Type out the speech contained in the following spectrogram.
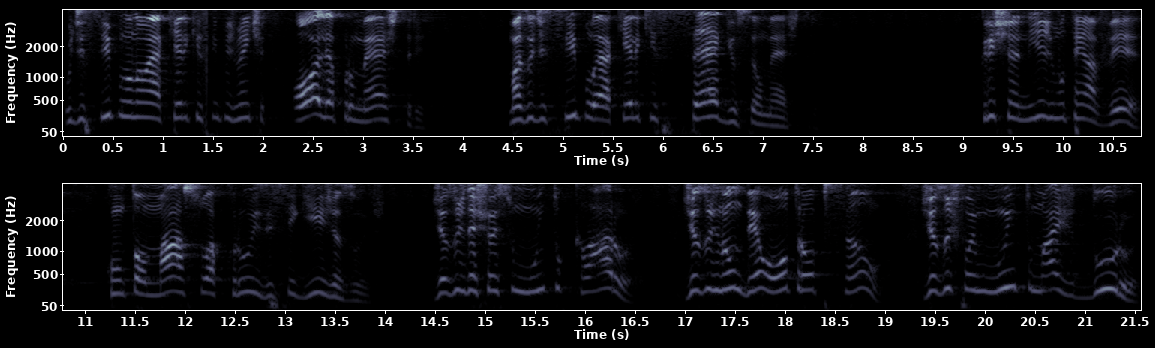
O discípulo não é aquele que simplesmente olha para o mestre mas o discípulo é aquele que segue o seu mestre. O cristianismo tem a ver com tomar a sua cruz e seguir Jesus. Jesus deixou isso muito claro. Jesus não deu outra opção. Jesus foi muito mais duro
